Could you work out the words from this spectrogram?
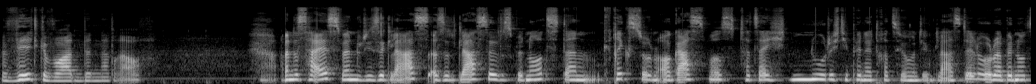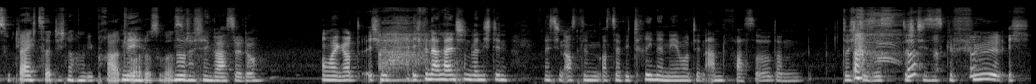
wild geworden bin da drauf. Und das heißt, wenn du diese Glas, also Glasdildos benutzt, dann kriegst du einen Orgasmus tatsächlich nur durch die Penetration mit dem Glasdildo oder benutzt du gleichzeitig noch einen Vibrator oder sowas? nur durch den Glasdildo. Oh mein Gott, ich, will, ich bin allein schon, wenn ich den, wenn ich den aus, dem, aus der Vitrine nehme und den anfasse, dann durch dieses, durch dieses Gefühl, ich,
